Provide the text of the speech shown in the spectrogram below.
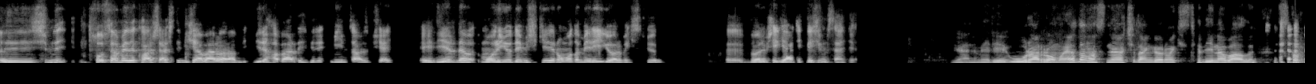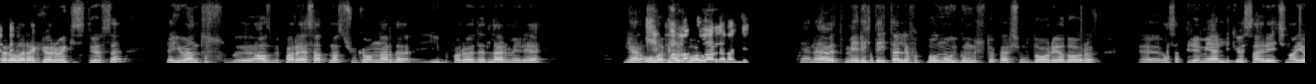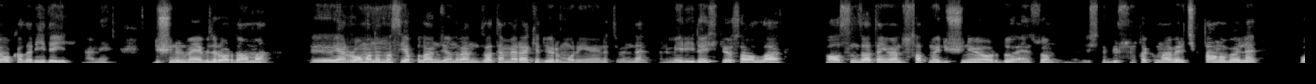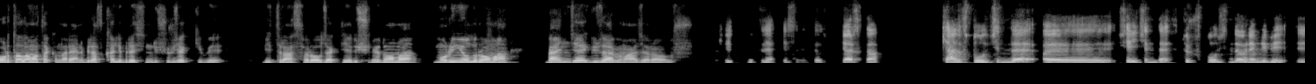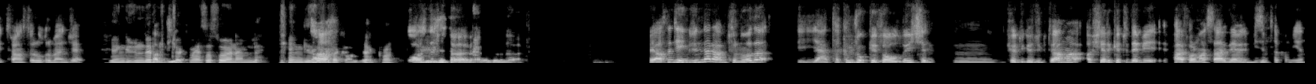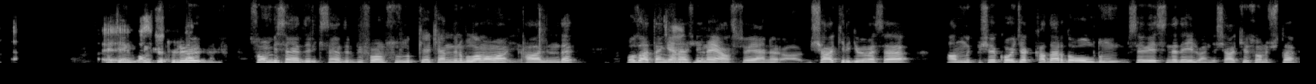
Ee, şimdi sosyal medyada karşılaştığım iki haber var abi. Biri haber değil, biri meme tarzı bir şey. Ee, diğeri de Mourinho demiş ki Roma'da Merih'i görmek istiyorum. Ee, böyle bir şey gerçekleşir mi sence? Yani Meri uğrar Roma'ya da nasıl ne açıdan görmek istediğine bağlı. Stoper olarak görmek istiyorsa ya Juventus e, az bir paraya satmaz. Çünkü onlar da iyi bir para ödediler Meri'ye. Yani Ki olabilir bu arada. da bence. Yani evet Merih de İtalya futboluna uygun bir stoper şimdi doğruya doğru. Ee, mesela Premier Lig vesaire için ayağı o kadar iyi değil. Yani düşünülmeyebilir orada ama e, yani Roma'nın nasıl yapılanacağını ben zaten merak ediyorum Mourinho yönetiminde. Hani Merih'i de istiyorsa valla alsın zaten Juventus satmayı düşünüyordu en son. İşte bir sürü takımla haberi çıktı ama böyle ortalama takımlar yani biraz kalibresini düşürecek gibi bir transfer olacak diye düşünüyordum ama Mourinho'lu Roma bence güzel bir macera olur. Kesinlikle, kesinlikle. Gerçekten kendi futbol içinde, şey içinde, Türk futbolu içinde önemli bir transfer olur bence. Cengiz Ünder'i Abi- tutacak mı? Esas o önemli. Cengiz Ah. orada kalacak mı? E aslında Cengiz Ünder abi turnuvada yani takım çok kötü olduğu için hmm, kötü gözüktü ama aşırı kötü de bir performans sergileyemedi bizim takımın yanında. Ya E, Cengiz'in kötülüğü son bir senedir, iki senedir bir formsuzluk ya kendini bulamama halinde. O zaten genel şeyine yansıyor. Yani Şakir gibi mesela anlık bir şey koyacak kadar da oldum seviyesinde değil bence. Şakir sonuçta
